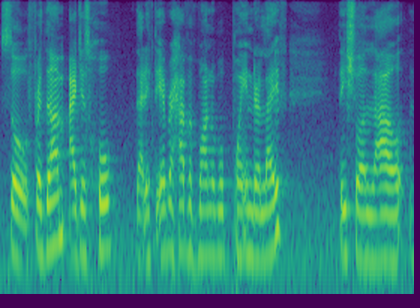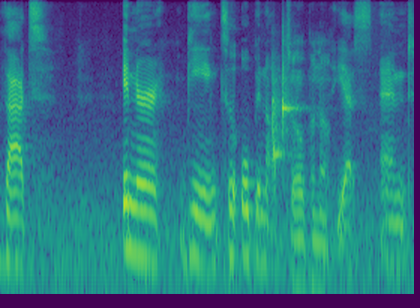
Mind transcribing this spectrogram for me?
So for them, I just hope that if they ever have a vulnerable point in their life, they should allow that inner being to open up. To open up. Yes, and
